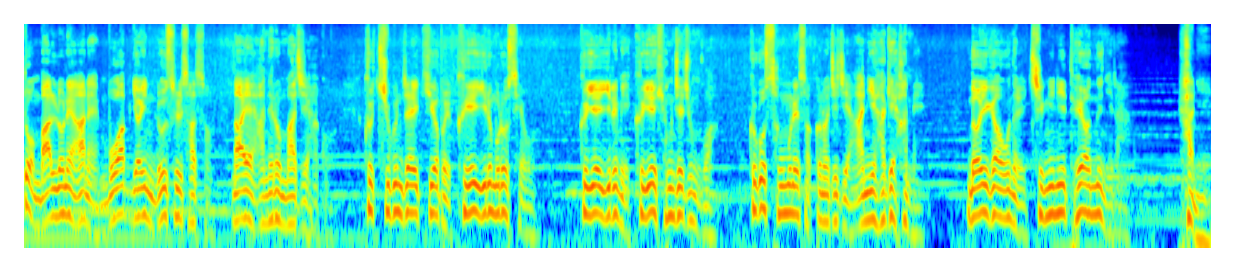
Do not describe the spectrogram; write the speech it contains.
또 말론의 아내 모압 여인 룻을 사서 나의 아내로 맞이하고 그 죽은 자의 기업을 그의 이름으로 세워 그의 이름이 그의 형제 중과 그곳 성문에서 끊어지지 아니하게 하매 너희가 오늘 증인이 되었느니라. 하니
